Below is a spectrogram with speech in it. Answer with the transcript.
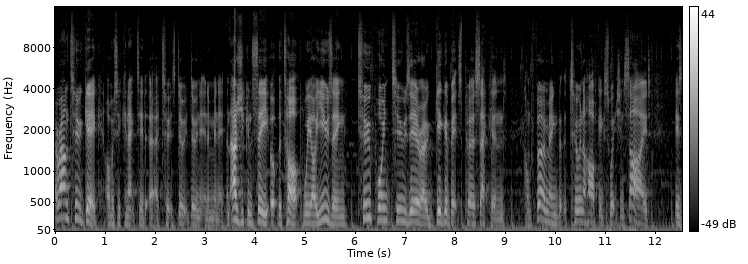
around 2 gig, obviously connected uh, to it's do, doing it in a minute. And as you can see up the top, we are using 2.20 gigabits per second, confirming that the 2.5 gig switch inside is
